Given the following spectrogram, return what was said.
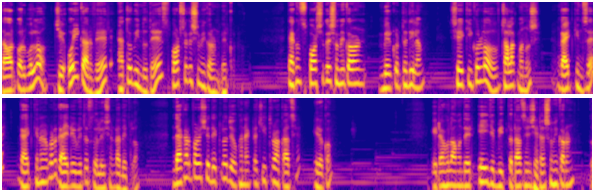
দেওয়ার পর বলল যে ওই কার্ভের এত বিন্দুতে স্পর্শকের সমীকরণ বের করো। এখন স্পর্শকের সমীকরণ বের করতে দিলাম, সে কি করল? চালাক মানুষ গাইড কিনছে। গাইড কেনার পর গাইডের ভিতর সলিউশনটা দেখল। দেখার পরে সে দেখল যে ওখানে একটা চিত্র আঁকা আছে, এরকম। এটা হলো আমাদের এই যে বৃত্তটা আছে সেটা সমীকরণ। তো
